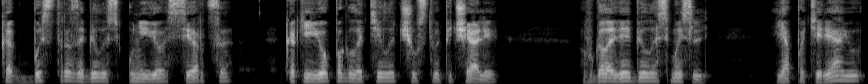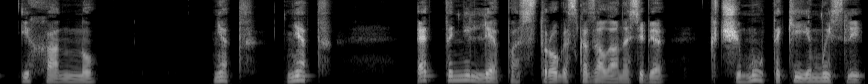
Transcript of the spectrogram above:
как быстро забилось у нее сердце, как ее поглотило чувство печали. В голове билась мысль «Я потеряю и Ханну». «Нет, нет, это нелепо», — строго сказала она себе. «К чему такие мысли?»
